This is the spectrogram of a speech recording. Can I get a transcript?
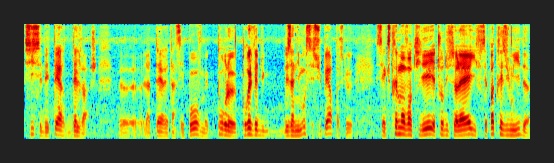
ici, c'est des terres d'élevage. Euh, la terre est assez pauvre, mais pour, le, pour élever des animaux, c'est super parce que c'est extrêmement ventilé, il y a toujours du soleil, c'est pas très humide.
